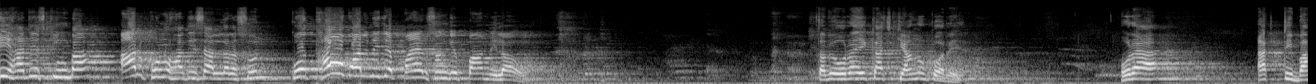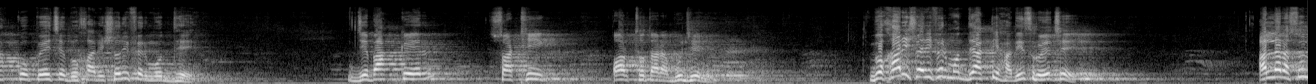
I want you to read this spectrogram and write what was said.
এই হাদিস কিংবা আর কোনো হাদিসে আল্লাহ রসুল কোথাও বলেনি যে পায়ের সঙ্গে পা মিলাও। তবে ওরা এই কাজ কেন করে? ওরা একটি বাক্য পেয়েছে বুখারি শরীফের মধ্যে, যে বাক্যের সঠিক অর্থ তারা বুঝেনি। বুখারি শরীফের মধ্যে একটি হাদিস রয়েছে। আল্লাহ রাসুল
